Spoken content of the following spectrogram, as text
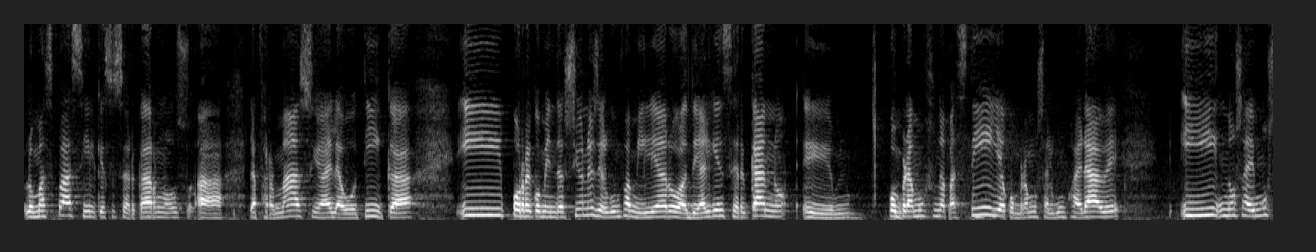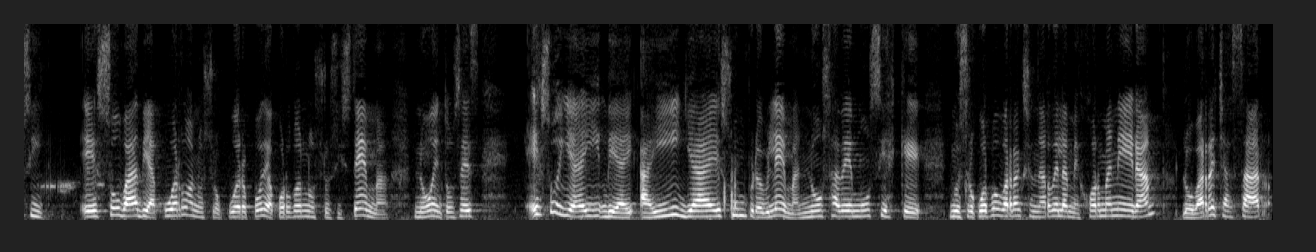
lo más fácil, que es acercarnos a la farmacia, a la botica, y por recomendaciones de algún familiar o de alguien cercano, eh, compramos una pastilla, compramos algún jarabe y no sabemos si eso va de acuerdo a nuestro cuerpo, de acuerdo a nuestro sistema, ¿no? Entonces, eso ya ahí, de ahí, ya es un problema. No sabemos si es que nuestro cuerpo va a reaccionar de la mejor manera, lo va a rechazar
